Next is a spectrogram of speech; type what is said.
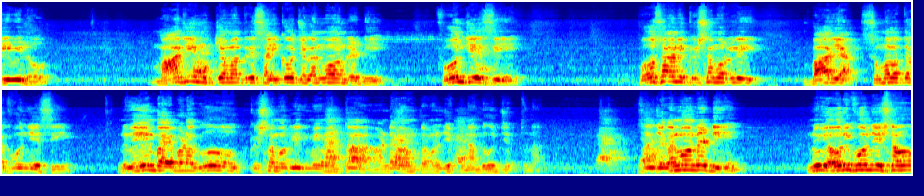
టీవీలో మాజీ ముఖ్యమంత్రి సైకో జగన్మోహన్ రెడ్డి ఫోన్ చేసి పోసాని కృష్ణమురళి భార్య సుమలతకు ఫోన్ చేసి నువ్వేం భయపడకు కృష్ణమురళికి మేమంతా అండగా ఉంటామని చెప్పింది అందుగురించి చెప్తున్నా. అసలు జగన్మోహన్ రెడ్డి నువ్వు ఎవరికి ఫోన్ చేసినావు?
